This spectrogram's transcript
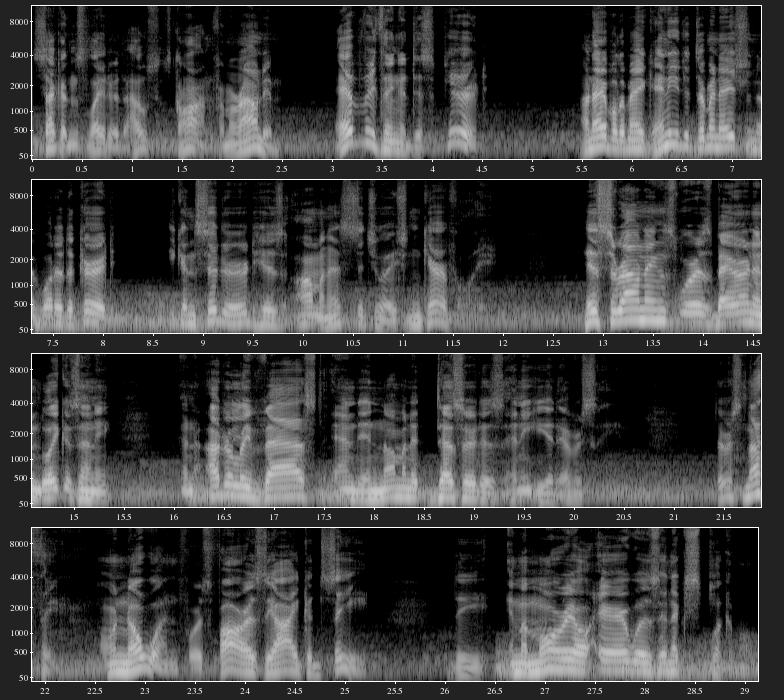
Seconds later, the house was gone from around him. Everything had disappeared. Unable to make any determination of what had occurred, he considered his ominous situation carefully. His surroundings were as barren and bleak as any, an utterly vast and innominate desert as any he had ever seen. There was nothing or no one for as far as the eye could see. The immemorial air was inexplicable.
